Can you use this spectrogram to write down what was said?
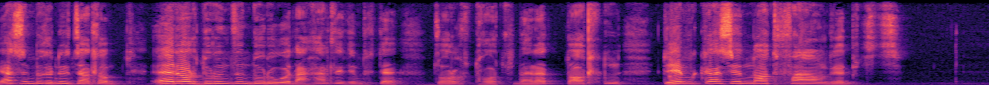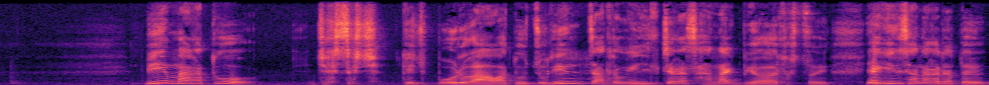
Яасан бэхээр нэг залуу error 404-г анхаарлын тэмдэгтээ зураг тууц бариад доотлолт нь democracy not found гэж бичсэн. Би магадгүй жигсэгч гэж өөрийгөө аваад үзвэл энэ залуугийн хэлж байгаа санааг би ойлгоцсон. Яг энэ санаагаар одоо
